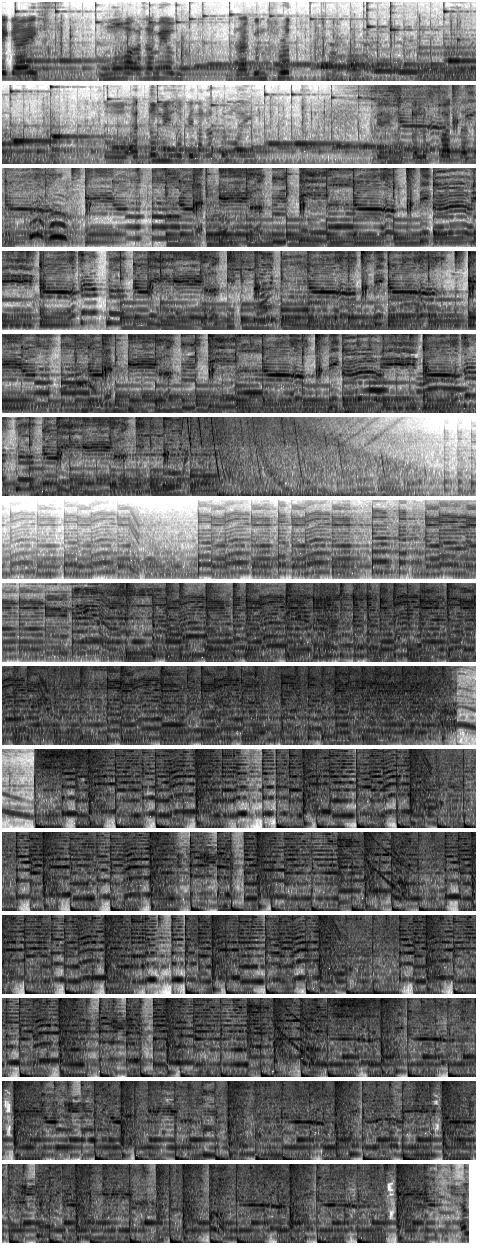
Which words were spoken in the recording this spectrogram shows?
Okay guys, munguha sa og dragon fruit. Ako. So ato may sa pinakatumoy. Kaya magpalupat adami. Hello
